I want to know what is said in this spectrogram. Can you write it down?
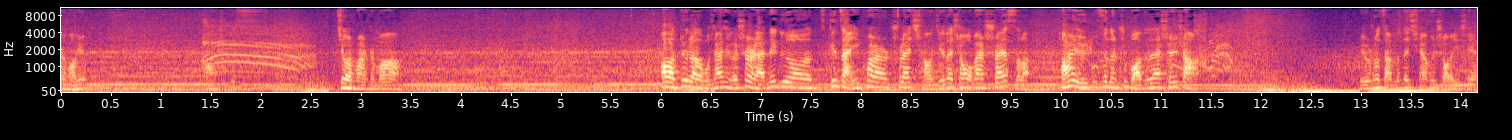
很好用。叫上什么？哦，对了，我想起个事儿来，那个跟咱一块儿出来抢劫的小伙伴摔死了，好像有一部分的珠宝在他身上，比如说咱们的钱会少一些。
